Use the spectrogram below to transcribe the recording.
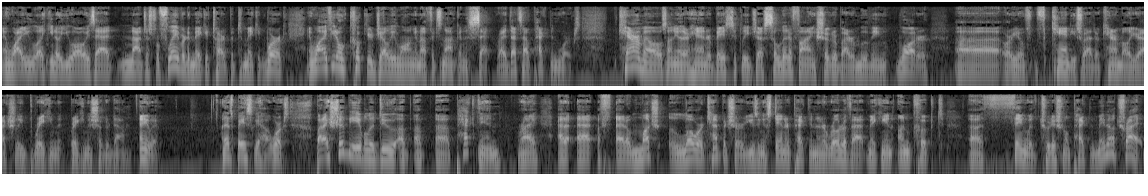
And why you like, you know, you always add not just for flavor to make it tart, but to make it work. And why if you don't cook your jelly long enough, it's not going to set. Right? That's how pectin works. Caramels, on the other hand, are basically just solidifying sugar by removing water, uh, or you know, f- candies rather. Caramel, you're actually breaking the, breaking the sugar down. Anyway. That's basically how it works. But I should be able to do a, a, a pectin, right, at a, at, a, at a much lower temperature using a standard pectin in a rotovap, making an uncooked uh, thing with traditional pectin. Maybe I'll try it.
